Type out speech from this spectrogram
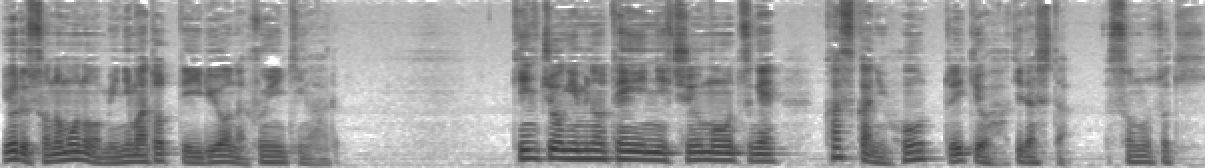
夜そのものを身にまとっているような雰囲気がある。緊張気味の店員に注文を告げ、かすかにほーっと息を吐き出した、その時。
